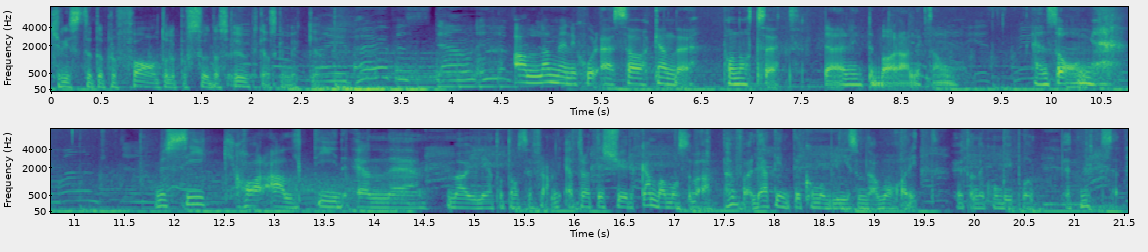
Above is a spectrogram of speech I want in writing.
kristet och profant håller på att suddas ut ganska mycket. Alla människor är sökande på något sätt. Det är inte bara liksom en sång. Musik har alltid en eh, möjlighet att ta sig fram. Jag tror att det kyrkan bara måste vara öppen för det är att det inte kommer att bli som det har varit, utan det kommer att bli på ett nytt sätt.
